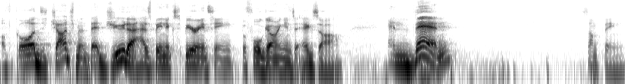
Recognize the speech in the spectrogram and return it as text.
of God's judgment that Judah has been experiencing before going into exile. And then something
